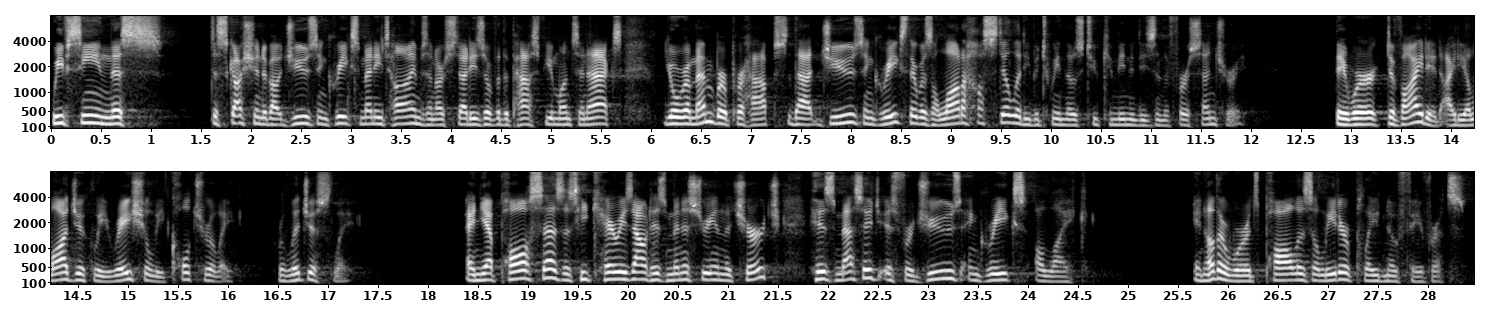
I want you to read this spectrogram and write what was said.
we've seen this discussion about Jews and Greeks many times in our studies over the past few months in Acts. You'll remember perhaps that Jews and Greeks, there was a lot of hostility between those two communities in the first century. They were divided ideologically, racially, culturally, religiously. And yet, Paul says as he carries out his ministry in the church, his message is for Jews and Greeks alike. In other words, Paul, as a leader, played no favorites.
